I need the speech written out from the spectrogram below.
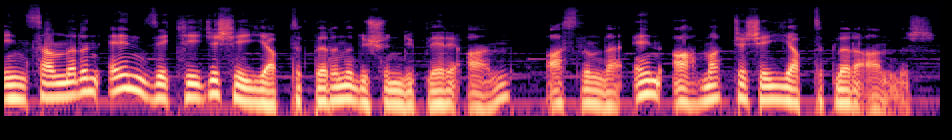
İnsanların en zekice şeyi yaptıklarını düşündükleri an aslında en ahmakça şeyi yaptıkları andır.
